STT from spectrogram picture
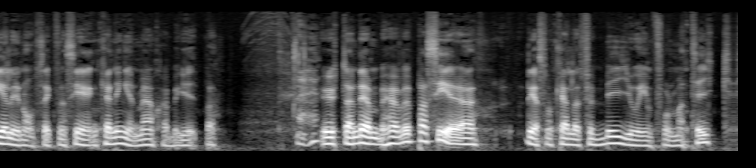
helgenomsekvensering kan ingen människa begripa. Nej. Utan den behöver passera det som kallas för bioinformatik.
